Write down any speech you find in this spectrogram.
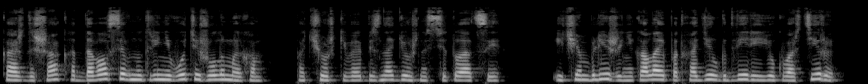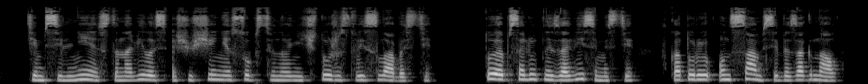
Каждый шаг отдавался внутри него тяжелым эхом, подчеркивая безнадежность ситуации. И чем ближе Николай подходил к двери ее квартиры, тем сильнее становилось ощущение собственного ничтожества и слабости, той абсолютной зависимости, в которую он сам себя загнал,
